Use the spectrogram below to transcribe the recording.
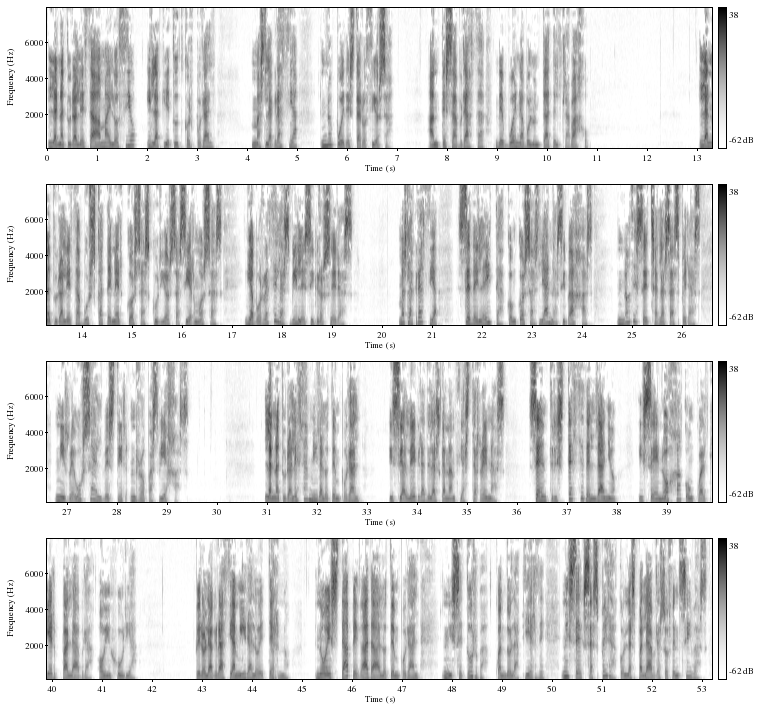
La naturaleza ama el ocio y la quietud corporal, mas la gracia no puede estar ociosa. Antes abraza de buena voluntad el trabajo. La naturaleza busca tener cosas curiosas y hermosas y aborrece las viles y groseras. Mas la gracia se deleita con cosas llanas y bajas, no desecha las ásperas, ni rehúsa el vestir ropas viejas. La naturaleza mira lo temporal, y se alegra de las ganancias terrenas, se entristece del daño y se enoja con cualquier palabra o injuria. Pero la gracia mira lo eterno, no está pegada a lo temporal, ni se turba cuando la pierde, ni se exaspera con las palabras ofensivas,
